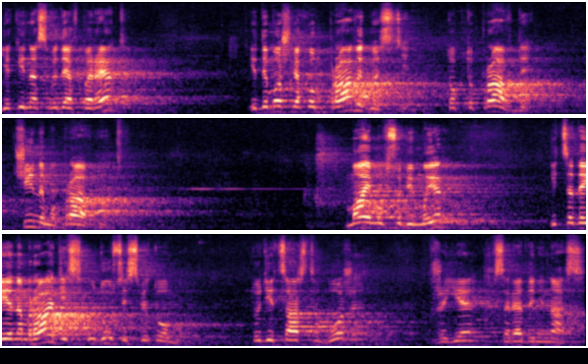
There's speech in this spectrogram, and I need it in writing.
який нас веде вперед, ідемо шляхом праведності, тобто правди, чинимо правду, маємо в собі мир, і це дає нам радість у Дусі Святому, тоді Царство Боже вже є всередині нас.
